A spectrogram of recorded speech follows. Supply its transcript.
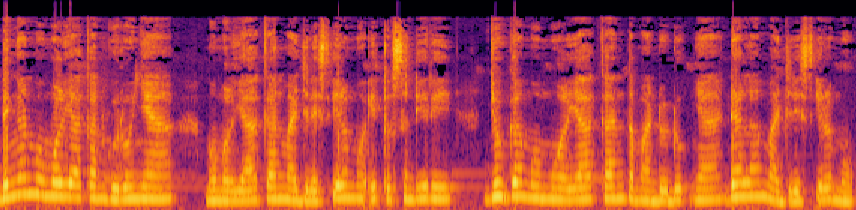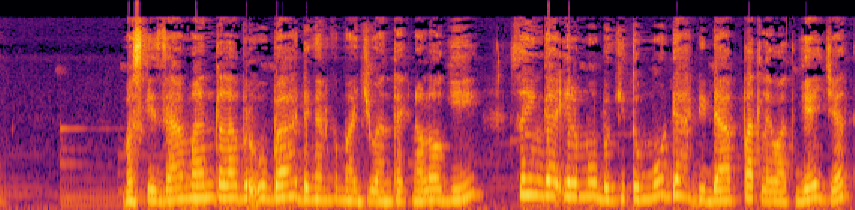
Dengan memuliakan gurunya, memuliakan majelis ilmu itu sendiri juga memuliakan teman duduknya dalam majelis ilmu. Meski zaman telah berubah dengan kemajuan teknologi, sehingga ilmu begitu mudah didapat lewat gadget,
